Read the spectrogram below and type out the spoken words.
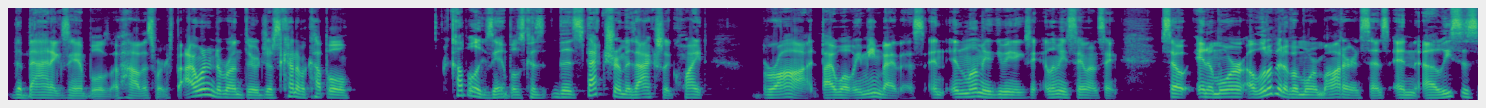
the bad examples of how this works. But I wanted to run through just kind of a couple a couple examples because the spectrum is actually quite broad by what we mean by this. And and let me give you an example. Let me say what I'm saying. So in a more a little bit of a more modern sense, and uh, Lisa's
